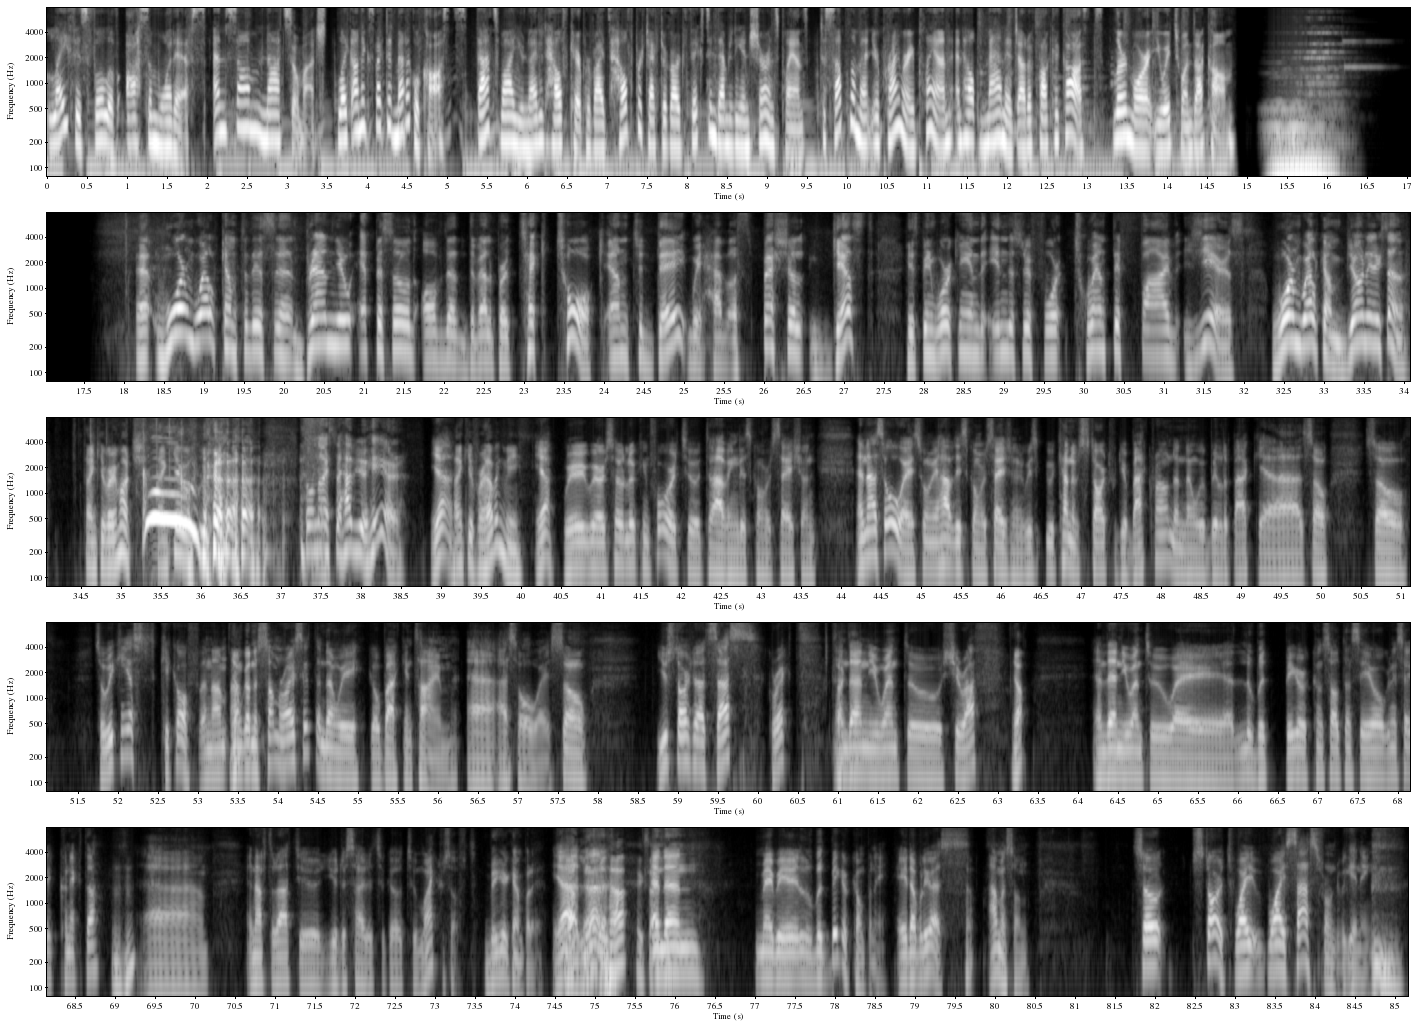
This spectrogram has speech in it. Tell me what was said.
Life is full of awesome what ifs, and some not so much, like unexpected medical costs. That's why United Healthcare provides Health Protector Guard fixed indemnity insurance plans to supplement your primary plan and help manage out of pocket costs. Learn more at uh1.com. Uh, warm welcome to this uh, brand new episode of the Developer Tech Talk. And today we have a special guest. He's been working in the industry for 25 years. Warm welcome, Björn Eriksen. Thank you very much. Thank you. so nice to have you here. Yeah. Thank you for having me. Yeah, we we are so looking forward to to having this conversation. And as always, when we have this conversation, we we kind of start with your background and then we build it back. Uh, so so so we can just kick off, and I'm, I'm going to summarize it, and then we go back in time, uh, as always. So you started at SAS, correct? Exactly. And then you went to Giraffe. Yeah. And then you went to a, a little bit bigger consultancy organization, Connecta. Mm-hmm. Um, and after that, you you decided to go to Microsoft. Bigger company. Yeah, a little yeah. Yeah, exactly. And then maybe a little bit bigger company, AWS, Yeah. Amazon. So start. Why why SAS from the beginning?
